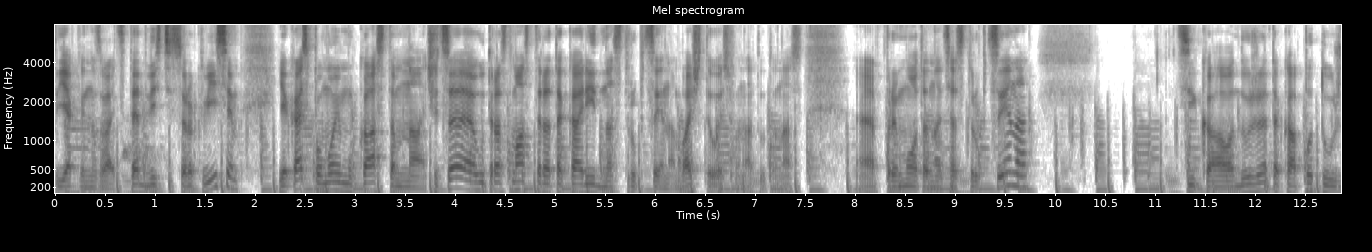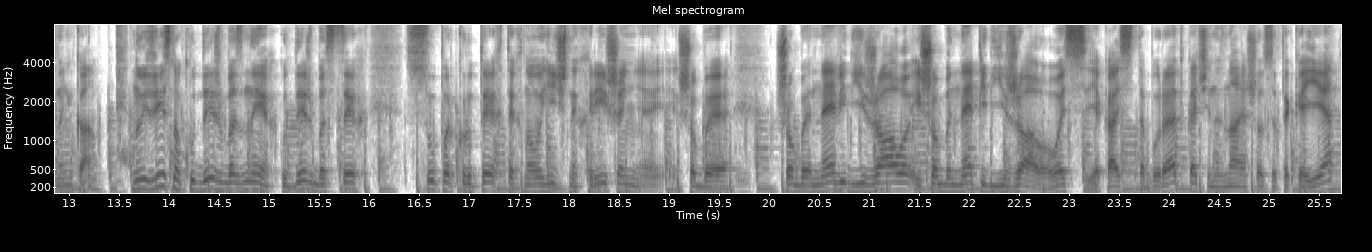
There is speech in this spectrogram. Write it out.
як він називається? Т-248, якась, по-моєму, кастомна. Чи це у Трастмастера така рідна струбцина? Бачите, ось вона тут у нас е, примотана ця струбцина. Цікава дуже, така потужненька. Ну і звісно, куди ж без них, куди ж без цих суперкрутих технологічних рішень, щоб, щоб не від'їжджало і щоб не під'їжджало. Ось якась табуретка, чи не знаю, що це таке є.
